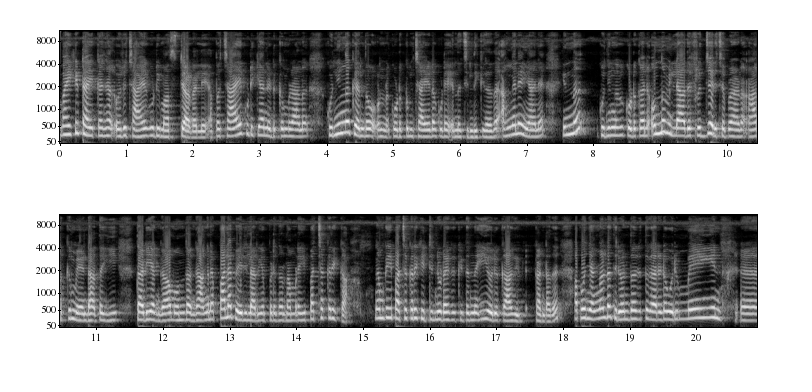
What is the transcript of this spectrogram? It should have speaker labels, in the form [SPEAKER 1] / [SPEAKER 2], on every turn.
[SPEAKER 1] വൈകിട്ടായി കഴിഞ്ഞാൽ ഒരു ചായ കൂടി മസ്റ്റ് ആണല്ലേ? അപ്പോൾ ചായ കുടിക്കാൻ എടുക്കുമ്പോഴാണ് കുഞ്ഞുങ്ങൾക്ക് എന്തോ കൊടുക്കും ചായയുടെ കൂടെ എന്ന് ചിന്തിക്കുന്നത്. അങ്ങനെ ഞാൻ ഇന്ന് കുഞ്ഞുങ്ങൾക്ക് കൊടുക്കാൻ ഒന്നുമില്ലാതെ ഫ്രിഡ്ജ് അരിച്ചപ്പോഴാണ് ആർക്കും വേണ്ടാത്ത ഈ തടിയങ്ക മൊന്തങ്ക അങ്ങനെ പല പേരിൽ അറിയപ്പെടുന്ന നമ്മുടെ ഈ പച്ചക്കറിക്ക. നമുക്ക് ഈ പച്ചക്കറി കിറ്റിന്റെ കൂടെയൊക്കെ കിട്ടുന്ന ഈ ഒരു കാ കണ്ടത്. അപ്പോൾ ഞങ്ങളുടെ തിരുവനന്തപുരത്തുകാരുടെ ഒരു മെയിൻ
